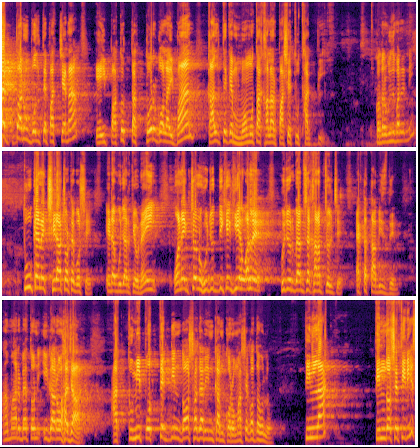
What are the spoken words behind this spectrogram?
একবারও বলতে পারছে না, এই পাথরটা তোর গলায় বান কাল থেকে মমতা খালার পাশে তুই থাকবি। কথাটা বুঝতে পারেননি? তু কেন ছিঁড়া চটে বসে? এটা বুঝার কেউ নেই। অনেকজন হুজুর দিকে গিয়ে বলে, হুজুর, ব্যবসা খারাপ চলছে, একটা তাবিজ দিন। আমার বেতন এগারো হাজার, আর তুমি প্রত্যেক দিন দশ হাজার ইনকাম করো। মাসে কত হলো? তিন লাখ, তিন দশে তিরিশ।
